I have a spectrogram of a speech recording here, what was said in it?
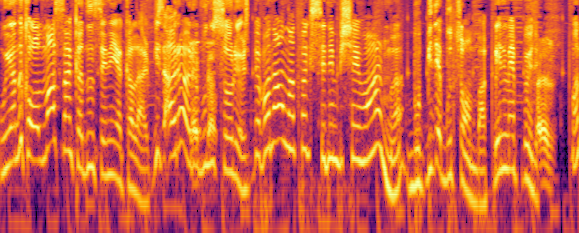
Uyanık olmazsan kadın seni yakalar. Biz ara ara bunu soruyoruz. Ve bana anlatmak istediğin bir şey var mı? Bu bir de buton bak. Benim hep böyle. Bana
